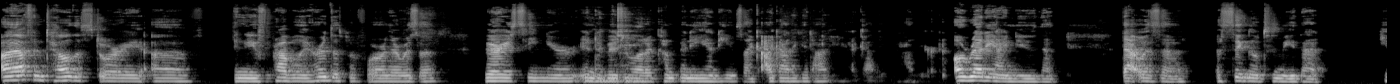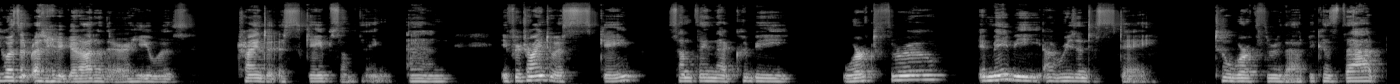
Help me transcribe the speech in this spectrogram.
I often tell the story of, and you've probably heard this before, there was a very senior individual at a company, and he was like, I got to get out of here. I got to get out of here. Already I knew that that was a a signal to me that he wasn't ready to get out of there. He was trying to escape something. And if you're trying to escape something that could be worked through, it may be a reason to stay, to work through that, because that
